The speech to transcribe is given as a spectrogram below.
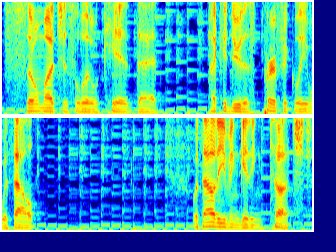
so much as a little kid that I could do this perfectly without without even getting touched.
